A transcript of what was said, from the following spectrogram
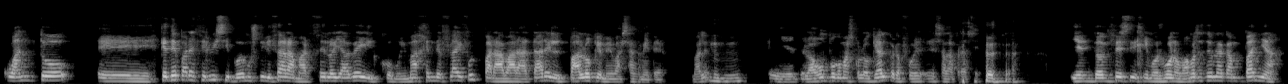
¿cuánto, eh, qué te parece Luis si podemos utilizar a Marcelo y a Bale como imagen de Flyfoot para abaratar el palo que me vas a meter? ¿Vale? Eh, te lo hago un poco más coloquial, pero fue esa la frase. y entonces dijimos, bueno, vamos a hacer una campaña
